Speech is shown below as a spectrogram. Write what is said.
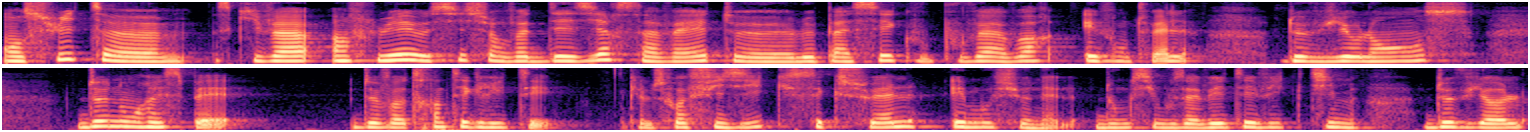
Ensuite, ce qui va influer aussi sur votre désir, ça va être le passé que vous pouvez avoir éventuel de violence, de non-respect de votre intégrité, qu'elle soit physique, sexuelle, émotionnelle. Donc si vous avez été victime de viol,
